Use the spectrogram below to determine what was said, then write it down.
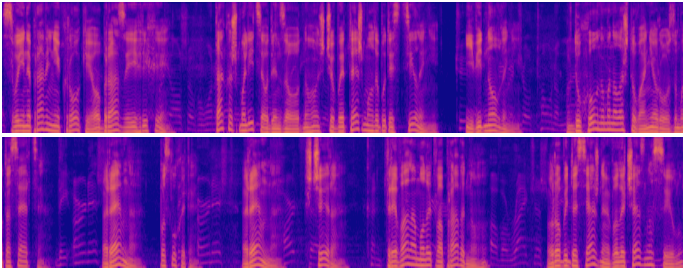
свої неправильні кроки, образи і гріхи. Також моліться один за одного, щоб ви теж могли бути зцілені і відновлені в духовному налаштуванні розуму та серця. Ревна, послухайте, ревна, щира, тривала молитва праведного робить досяжною величезну силу,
